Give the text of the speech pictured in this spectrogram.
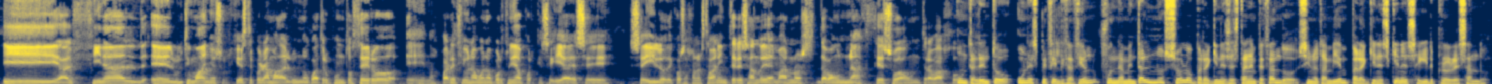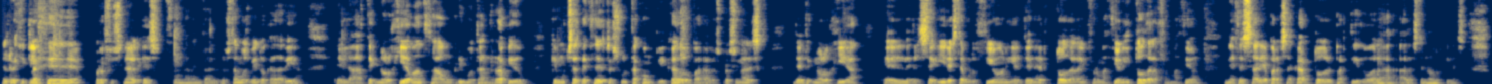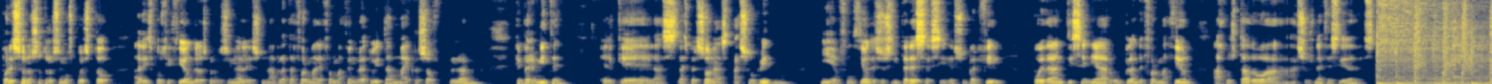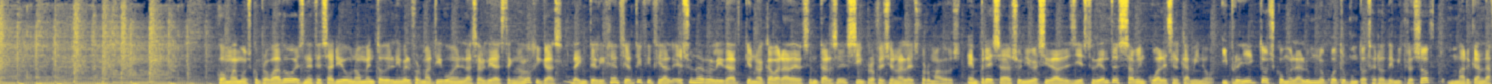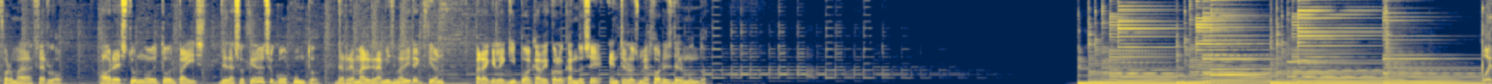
Y al final, el último año surgió este programa de Alumno 4.0. nos pareció una buena oportunidad porque seguía ese, ese hilo de cosas que nos estaban interesando y además nos daba un acceso a un trabajo. Un talento, una especialización fundamental no solo para quienes están empezando, sino también para quienes quieren seguir progresando. El reciclaje profesional es fundamental, lo estamos viendo cada día. La tecnología avanza a un ritmo tan rápido que muchas veces resulta complicado para los profesionales de tecnología el, seguir esta evolución y el tener toda la información y toda la formación necesaria para sacar todo el partido a, las tecnologías. Por eso nosotros hemos puesto a disposición de los profesionales una plataforma de formación gratuita, Microsoft Learn, que permite el que las, personas a su ritmo y en función de sus intereses y de su perfil puedan diseñar un plan de formación ajustado a sus necesidades. Como hemos comprobado, es necesario un aumento del nivel formativo en las habilidades tecnológicas. La inteligencia artificial es una realidad que no acabará de sentarse sin profesionales formados. Empresas, universidades y estudiantes saben cuál es el camino, y proyectos como el Alumno 4.0 de Microsoft marcan la forma de hacerlo. Ahora es turno de todo el país, de la sociedad en su conjunto, de remar en la misma dirección para que el equipo acabe colocándose entre los mejores del mundo.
